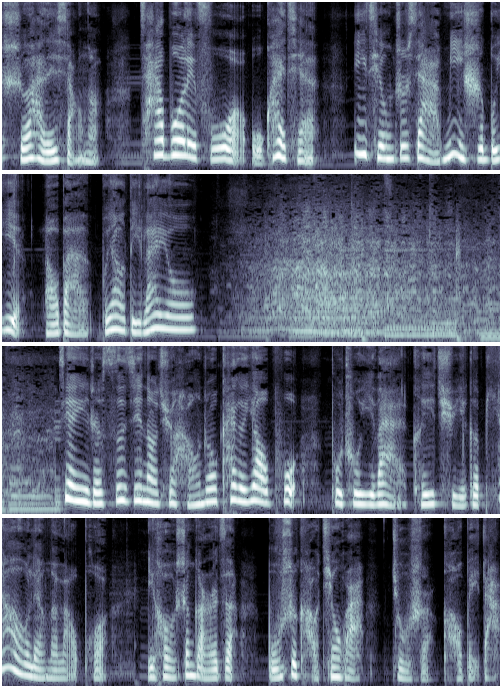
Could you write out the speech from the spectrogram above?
蛇还得想呢，擦玻璃服务五块钱。疫情之下，觅食不易，老板不要抵赖哟。建议这司机呢，去杭州开个药铺。不出意外，可以娶一个漂亮的老婆，以后生个儿子，不是考清华就是考北大。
